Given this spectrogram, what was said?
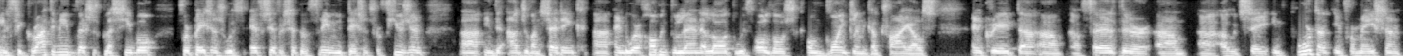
infigratinib versus placebo for patients with FGF receptor 3 mutations for fusion uh, in the adjuvant setting. Uh, and we're hoping to learn a lot with all those ongoing clinical trials and create uh, um, uh, further, um, uh, I would say, important information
